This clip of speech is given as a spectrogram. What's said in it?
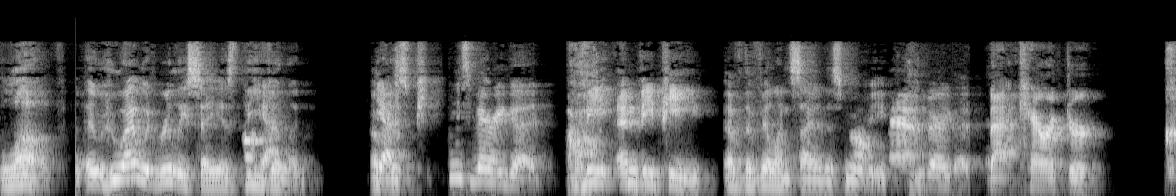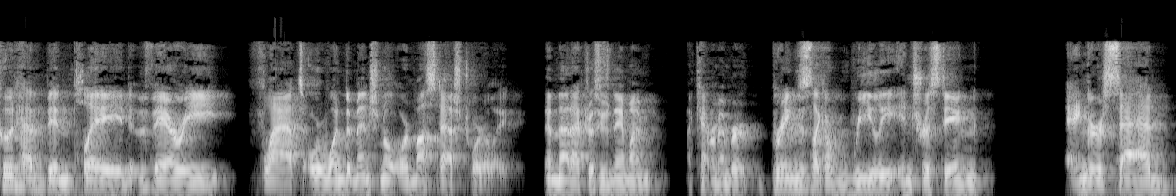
Love, who I would really say is the Oh, yeah. villain of Yes. this, He's very good. Oh. the MVP of the villain side of this oh, movie. He's Man, very good. that character could have been played very flat or one dimensional or mustache twirly. And that actress whose name I'm I can't remember brings like a really interesting anger sad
